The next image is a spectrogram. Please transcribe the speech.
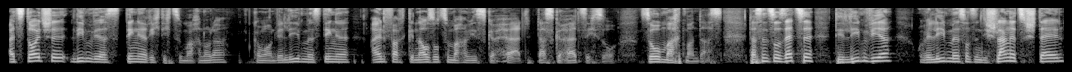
Als Deutsche lieben wir es, Dinge richtig zu machen, oder? Come on, wir lieben es, Dinge einfach genau so zu machen, wie es gehört. Das gehört sich so. So macht man das. Das sind so Sätze, die lieben wir und wir lieben es, uns in die Schlange zu stellen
